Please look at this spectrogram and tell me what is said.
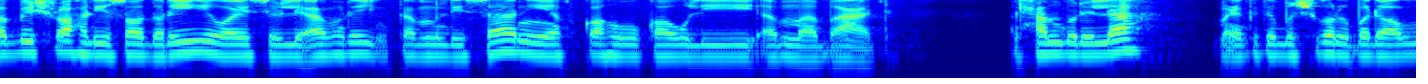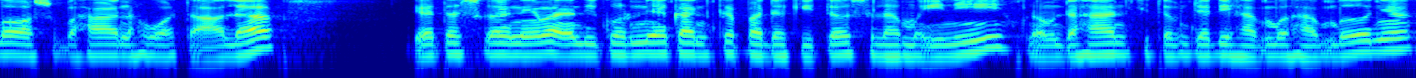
Rabbi shrah li sadri wa yassir li amri tam lisani yafqahu qawli amma ba'd. Alhamdulillah, mari kita bersyukur kepada Allah Subhanahu wa taala di atas segala nikmat yang dikurniakan kepada kita selama ini. Mudah-mudahan kita menjadi hamba-hambanya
